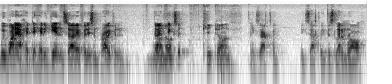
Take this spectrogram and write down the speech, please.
we won our head to head again, so if it isn't broken, don't not? fix it. Keep going. Exactly. Exactly. Just let them roll.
